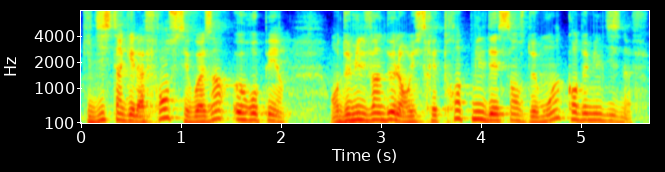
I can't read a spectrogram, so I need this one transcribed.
qui distinguait la France de ses voisins européens. En 2022, elle a enregistré 30 000 décès de moins qu'en 2019.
